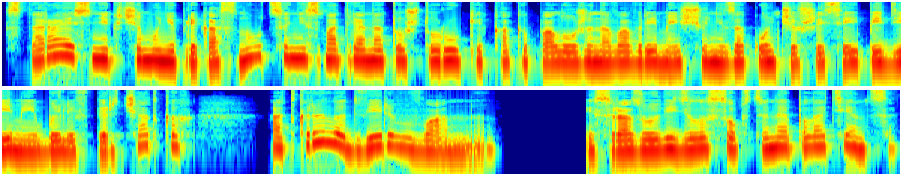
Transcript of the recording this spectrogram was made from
Стараясь ни к чему не прикоснуться, несмотря на то, что руки, как и положено во время еще не закончившейся эпидемии, были в перчатках, открыла дверь в ванную и сразу увидела собственное полотенце.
